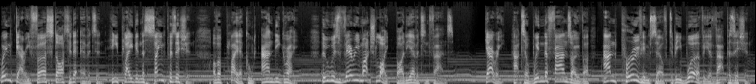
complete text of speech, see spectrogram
When Gary first started at Everton, he played in the same position of a player called Andy Gray, who was very much liked by the Everton fans. Gary had to win the fans over and prove himself to be worthy of that position.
